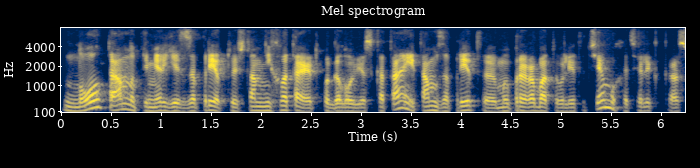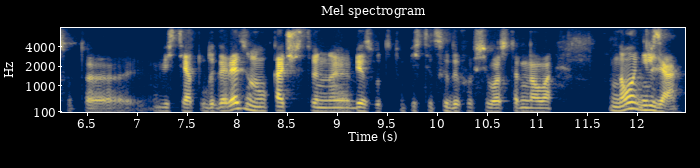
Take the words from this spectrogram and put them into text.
но там, например, есть запрет, то есть там не хватает поголовья скота, и там запрет, э, мы прорабатывали эту тему, хотели как раз вот э, вести оттуда говядину качественную, без вот пестицидов и всего остального, но нельзя.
